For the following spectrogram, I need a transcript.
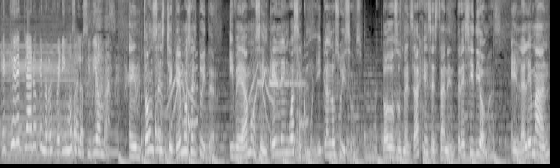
Que quede claro que nos referimos a los idiomas. Entonces chequemos el Twitter y veamos en qué lengua se comunican los suizos. Todos sus mensajes están en tres idiomas, el alemán,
